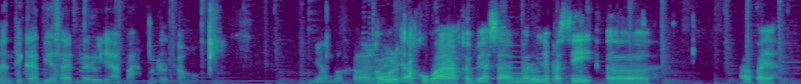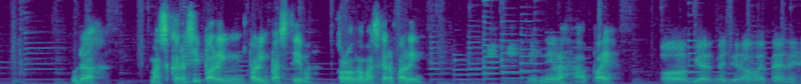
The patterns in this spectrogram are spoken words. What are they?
nanti kebiasaan barunya apa menurut kamu? Yang bakalan kalau menurut aku mah kebiasaan barunya pasti eh apa ya? Udah masker sih paling paling pasti mah. Kalau nggak masker paling inilah apa ya? oh biar nggak jerawatan ya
